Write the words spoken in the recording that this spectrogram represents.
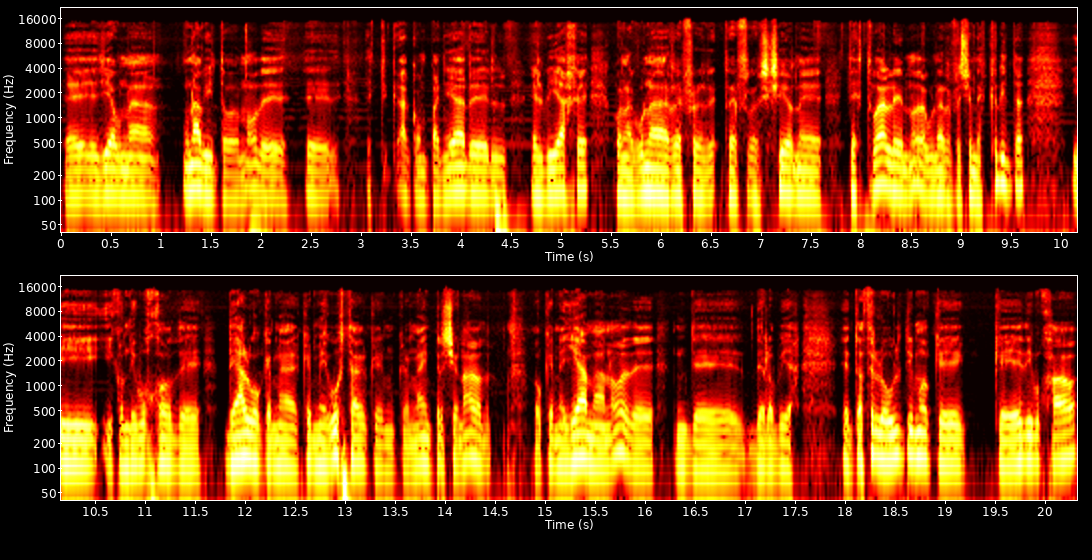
ya una, un hábito ¿no? de, este, acompañar el, el, viaje con algunas reflexiones textuales, ¿no? alguna reflexión escrita y, y con dibujos de, de algo que me, que me gusta, que, me ha impresionado o que me llama ¿no? de, de, los viajes. Entonces lo último que, que he dibujado,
